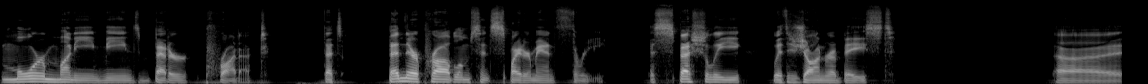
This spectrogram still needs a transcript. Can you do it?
more money means better product. That's been their problem since Spider-Man 3, especially with genre-based uh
